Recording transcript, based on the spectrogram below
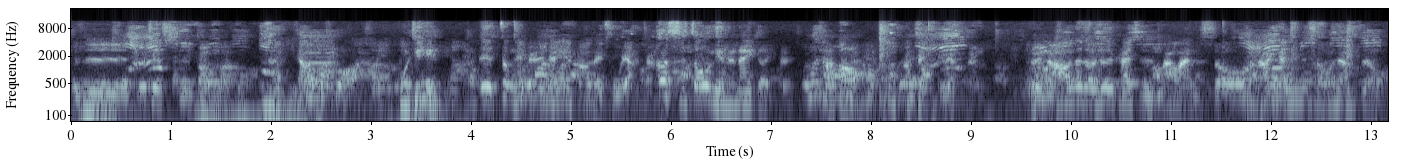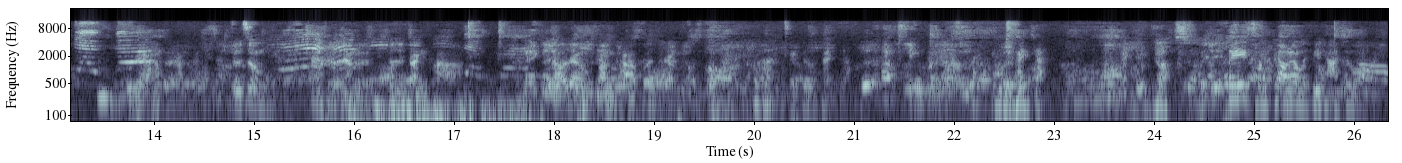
就是有些十包嘛，一张我今年，而且重点就是它一包可以出两张，二十周年的那一个。茶包，可以出两张。对，然后那时候就是开始慢慢收，然后一开始是收像这种，OK 啊，就这种像这样的，就是单卡，然后这样放卡本这样。子，每个都看一下，你看一下，非常漂亮的皮卡丘啊。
